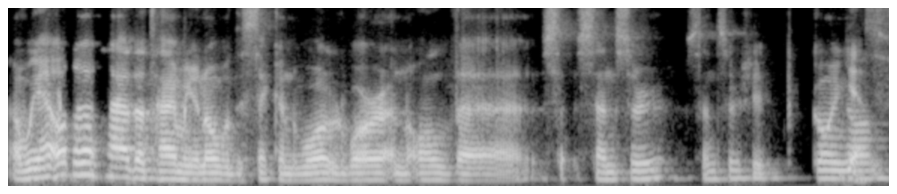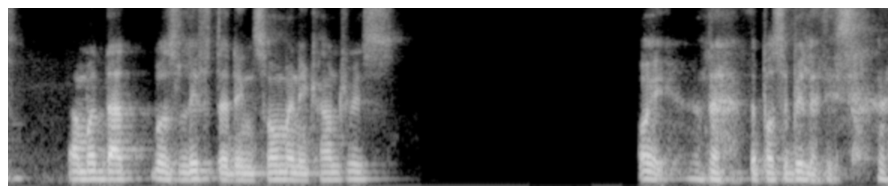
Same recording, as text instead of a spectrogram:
And we also had a time, you know, with the Second World War and all the censor censorship going on. And when that was lifted in so many countries. Oi, the, the possibilities.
